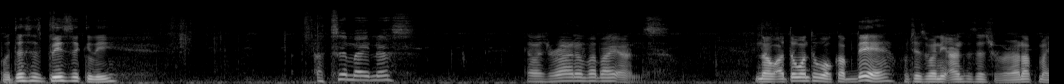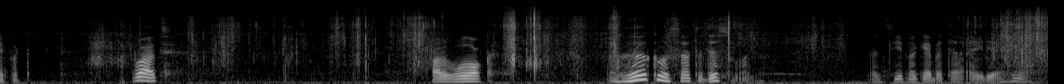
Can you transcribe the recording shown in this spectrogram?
But this is basically a termite nest that was run over by ants. Now I don't want to walk up there, which is when the ants just run up my foot. But I'll walk a little closer to this one and see if I get a better idea here.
